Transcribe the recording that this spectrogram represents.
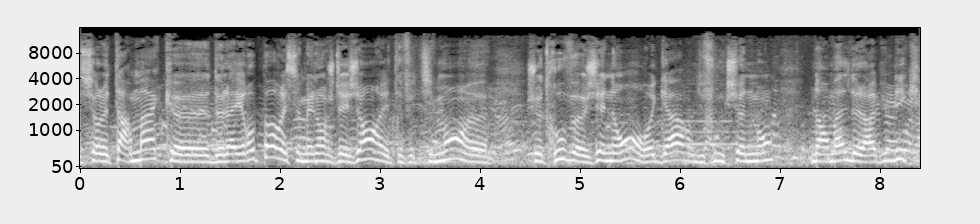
sur le tarmac de l'aéroport. Et ce mélange des genres est effectivement, je trouve, gênant au regard du fonctionnement normal de la République.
